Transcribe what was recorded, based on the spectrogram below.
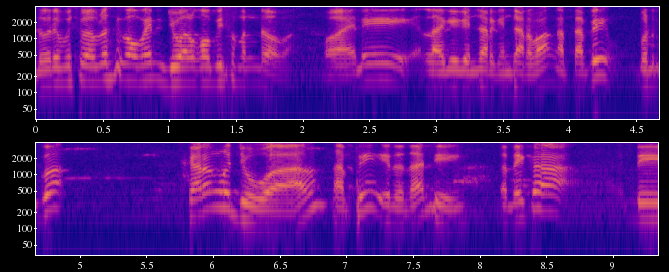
2019 tuh ngomongin jual kopi semendo pak. Wah ini lagi gencar-gencar banget. Tapi menurut gua sekarang lu jual, tapi itu tadi ketika di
